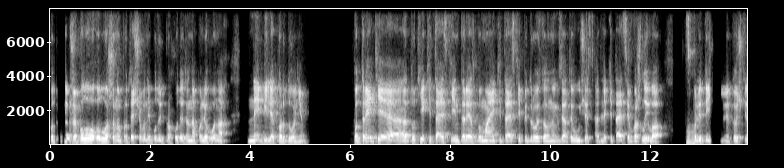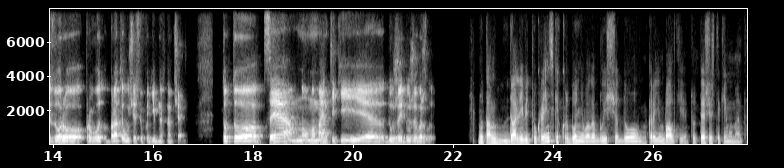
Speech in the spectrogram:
по-друге, вже було оголошено про те, що вони будуть проходити на полігонах не біля кордонів. По-третє, тут є китайський інтерес, бо має китайський підрозділ них взяти участь. А для китайців важливо з політичної точки зору провод... брати участь у подібних навчаннях. Тобто, це ну, момент, який е, дуже і дуже важливий. Ну там далі від українських кордонів, але ближче до країн Балтії. Тут теж є такий момент.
